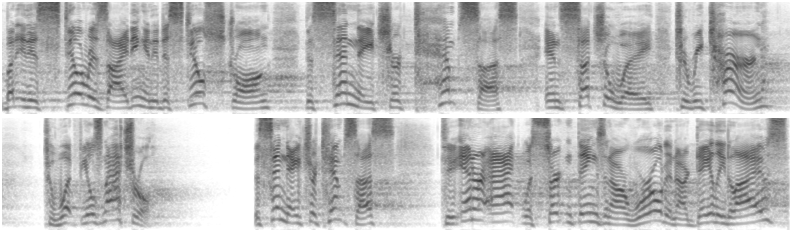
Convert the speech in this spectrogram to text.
but it is still residing and it is still strong, the sin nature tempts us in such a way to return to what feels natural. The sin nature tempts us to interact with certain things in our world, in our daily lives,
